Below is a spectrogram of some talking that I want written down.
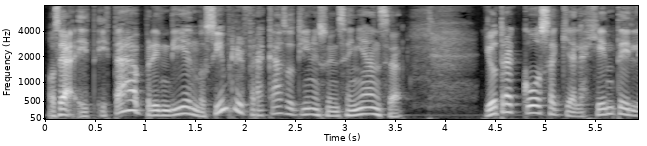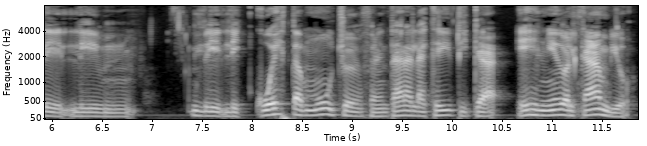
O sea, estás aprendiendo, siempre el fracaso tiene su enseñanza. Y otra cosa que a la gente le, le, le, cuesta mucho enfrentar a la crítica es el miedo al cambio.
